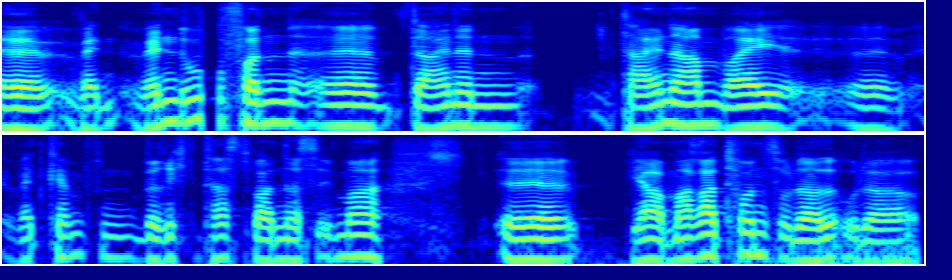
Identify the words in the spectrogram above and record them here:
äh, wenn, wenn du von äh, deinen Teilnahmen bei äh, Wettkämpfen berichtet hast, waren das immer äh, ja, Marathons oder, oder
